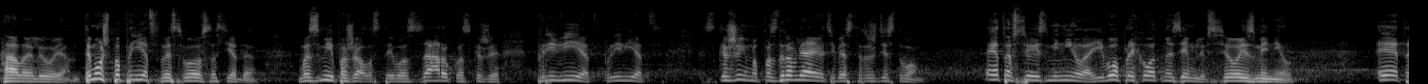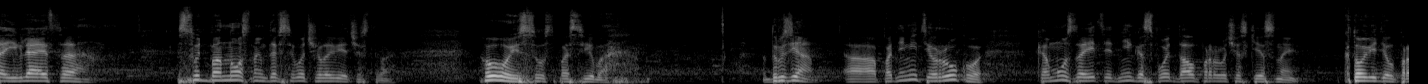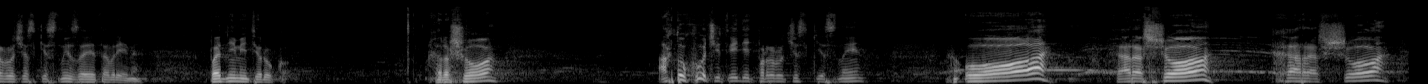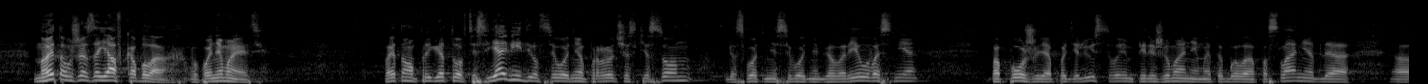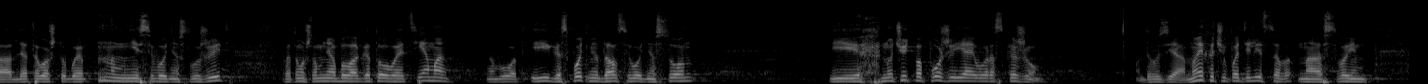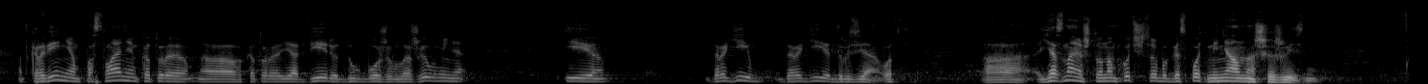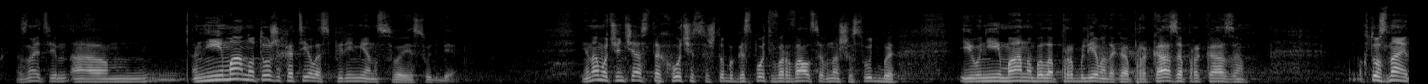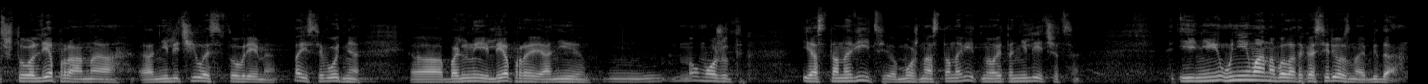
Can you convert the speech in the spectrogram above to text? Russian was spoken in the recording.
Аллилуйя. Ты можешь поприветствовать своего соседа. Возьми, пожалуйста, его за руку, скажи, привет, привет. Скажи ему, поздравляю тебя с Рождеством. Это все изменило. Его приход на землю все изменил. Это является судьбоносным для всего человечества. О, Иисус, спасибо. Друзья, а, поднимите руку, кому за эти дни Господь дал пророческие сны. Кто видел пророческие сны за это время? Поднимите руку. Хорошо. А кто хочет видеть пророческие сны? О, хорошо, хорошо. Но это уже заявка была, вы понимаете. Поэтому приготовьтесь. Я видел сегодня пророческий сон. Господь мне сегодня говорил во сне. Попозже я поделюсь своим переживанием. Это было послание для, э, для того, чтобы мне сегодня служить, потому что у меня была готовая тема. Вот. И Господь мне дал сегодня сон. И, но чуть попозже я его расскажу, друзья. Но я хочу поделиться своим откровением, посланием, которое, э, которое я верю, Дух Божий вложил в меня – и, дорогие, дорогие друзья, вот а, я знаю, что нам хочется, чтобы Господь менял наши жизни. Знаете, Неиману тоже хотелось перемен в своей судьбе. И нам очень часто хочется, чтобы Господь ворвался в наши судьбы. И у Неимана была проблема такая, проказа, проказа. Кто знает, что лепра, она а, не лечилась в то время. Да и сегодня Э, больные лепрой, они, ну, может и остановить, можно остановить, но это не лечится. И у Неймана была такая серьезная беда.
